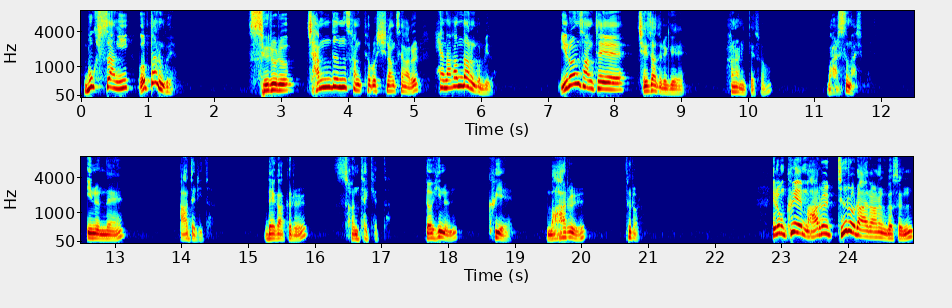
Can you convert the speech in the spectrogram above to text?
묵상이 없다는 거예요. 스르르 잠든 상태로 신앙생활을 해나간다는 겁니다. 이런 상태의 제자들에게 하나님께서 말씀하십니다. 이는 내 아들이다. 내가 그를 선택했다. 너희는 그의 말을 들어라. 여러분, 그의 말을 들어라라는 것은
